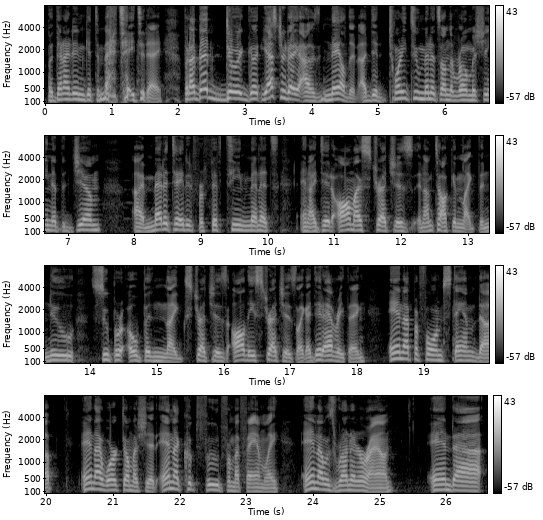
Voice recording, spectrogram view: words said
but then I didn't get to meditate today. But I've been doing good. Yesterday I was nailed it. I did 22 minutes on the row machine at the gym. I meditated for 15 minutes, and I did all my stretches, and I'm talking like the new super open like stretches, all these stretches, like I did everything, and I performed stand up, and I worked on my shit, and I cooked food for my family, and I was running around, and uh,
